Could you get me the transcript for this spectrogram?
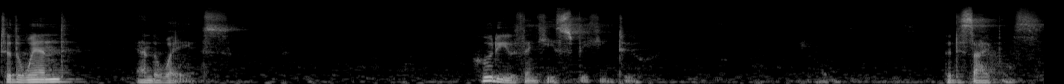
to the wind and the waves. Who do you think he's speaking to? The disciples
